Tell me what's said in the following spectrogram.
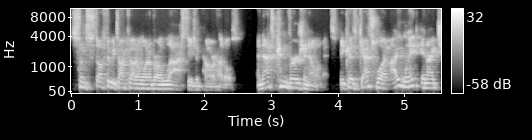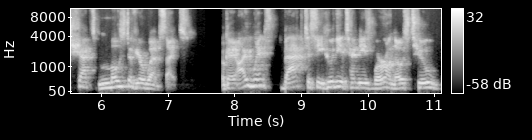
some stuff that we talked about in one of our last Agent Power Huddles, and that's conversion elements. Because guess what? I went and I checked most of your websites. Okay, I went back to see who the attendees were on those two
